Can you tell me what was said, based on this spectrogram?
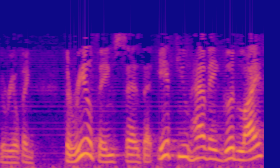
the real thing. The real thing says that if you have a good life,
